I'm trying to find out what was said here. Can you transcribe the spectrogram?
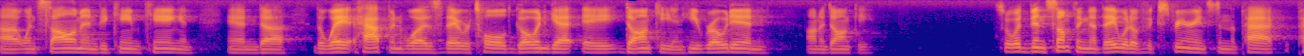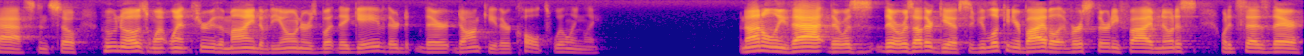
uh, when Solomon became king, and, and uh, the way it happened was they were told, Go and get a donkey, and he rode in on a donkey. So it would have been something that they would have experienced in the past. And so who knows what went through the mind of the owners, but they gave their, their donkey, their colt, willingly. Not only that, there was, there was other gifts. If you look in your Bible at verse 35, notice what it says there.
